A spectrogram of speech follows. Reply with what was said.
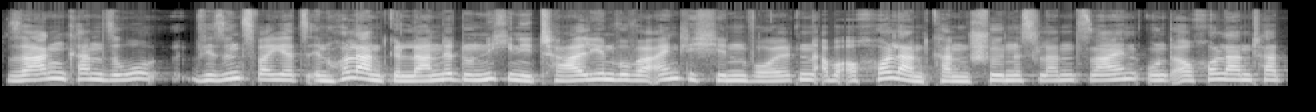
sagen kann, so, wir sind zwar jetzt in Holland gelandet und nicht in Italien, wo wir eigentlich hin wollten, aber auch Holland kann ein schönes Land sein und auch Holland hat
